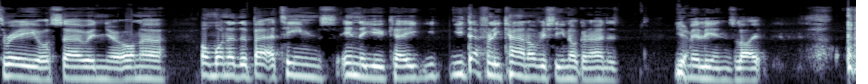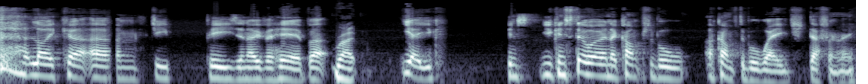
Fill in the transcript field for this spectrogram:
three or so, and you're on a on one of the better teams in the UK, you, you definitely can. Obviously, you're not going to earn a, Yeah. millions like like uh, um, GPs and over here, but Right. yeah, you can you can still earn a comfortable a comfortable wage, definitely.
